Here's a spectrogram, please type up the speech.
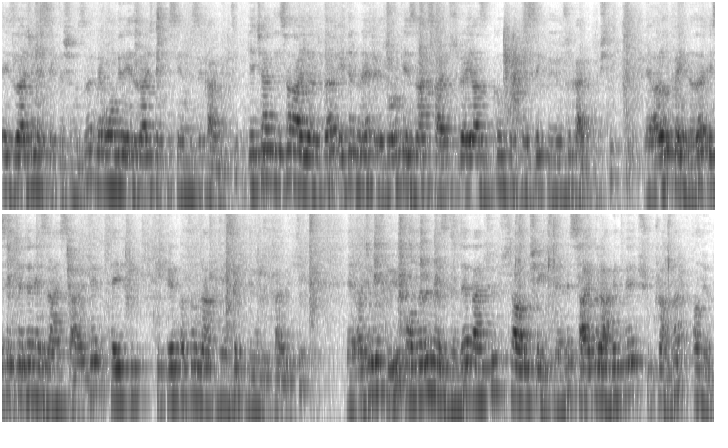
eczacı meslektaşımızı ve 11 eczacı teknisyenimizi kaybettik. Geçen Nisan aylarında Edirne e, Doruk Eczane sahibi Süreyya Zıpkın Kurt meslek büyüğümüzü kaybetmiştik. E, Aralık ayında da Esek Eczane sahibi Tevfik Fikret Atılgan meslek büyüğümüzü kaybettik. E, acımız büyük. Onların nezdinde ben tüm sağlık şehitlerini saygı, rahmet ve şükranla anıyorum.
